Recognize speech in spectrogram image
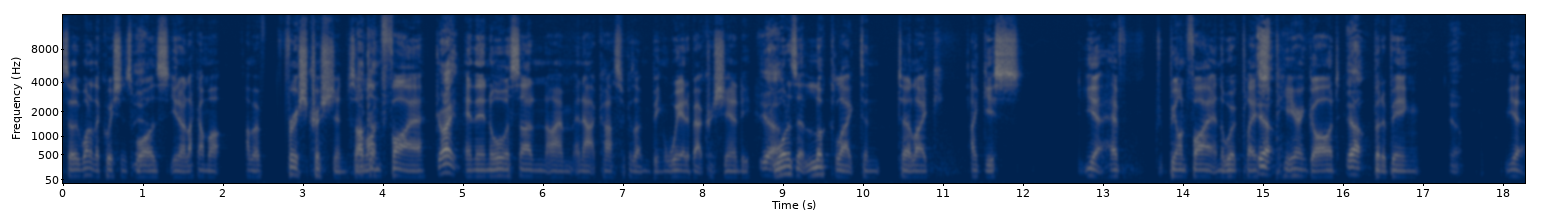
So one of the questions was, you know, like I'm a I'm a fresh Christian, so okay. I'm on fire. Great. And then all of a sudden, I'm an outcast because I'm being weird about Christianity. Yeah. What does it look like to to like, I guess, yeah, have be on fire in the workplace, yeah. hearing God, yeah. but it being, yeah, yeah,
